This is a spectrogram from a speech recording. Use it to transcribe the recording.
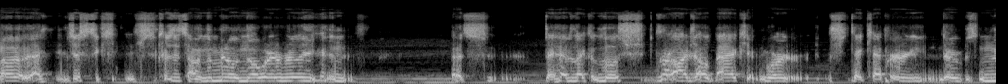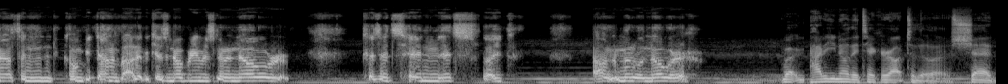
Uh, just because it's out in the middle of nowhere, really, and that's they had like a little garage out back where they kept her. There was nothing going to be done about it because nobody was going to know, or because it's hidden. It's like out in the middle of nowhere. But how do you know they take her out to the shed?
